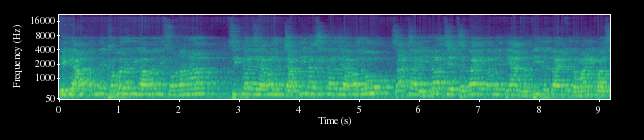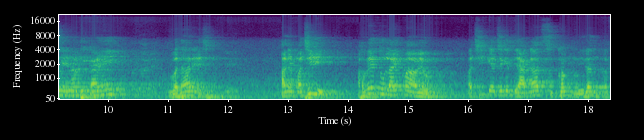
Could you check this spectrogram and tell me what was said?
એ કે આ તમને ખબર હતી કે આ બાજુ સોનાના સિક્કા છે, આ બાજુ ચાંદીના સિક્કા છે, આ બાજુ સાચા હીરા છે, છતાંય તમે ત્યાં નથી જતા એટલે તમારી પાસે એનાથી કાંઈ વધારે છે. અને પછી, હવે તું લાઈનમાં આવ્યો, પછી કહે છે કે ત્યાગાત સુખમ નિરંતર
